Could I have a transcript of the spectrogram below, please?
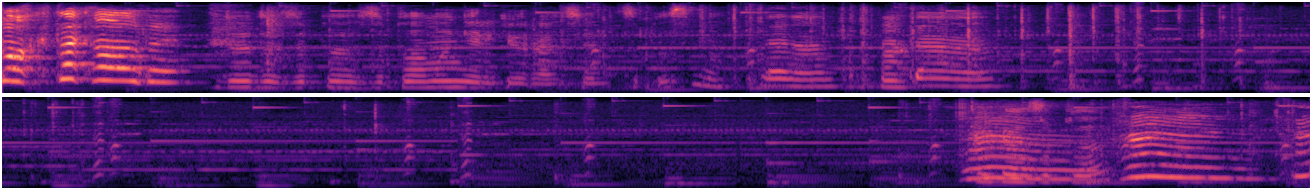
bakta kaldı. Dur dur zıpla, zıplaman gerekiyor herhalde. Zıplasana. Tamam. Tamam. Tekrar zıpla. Hı, hı.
